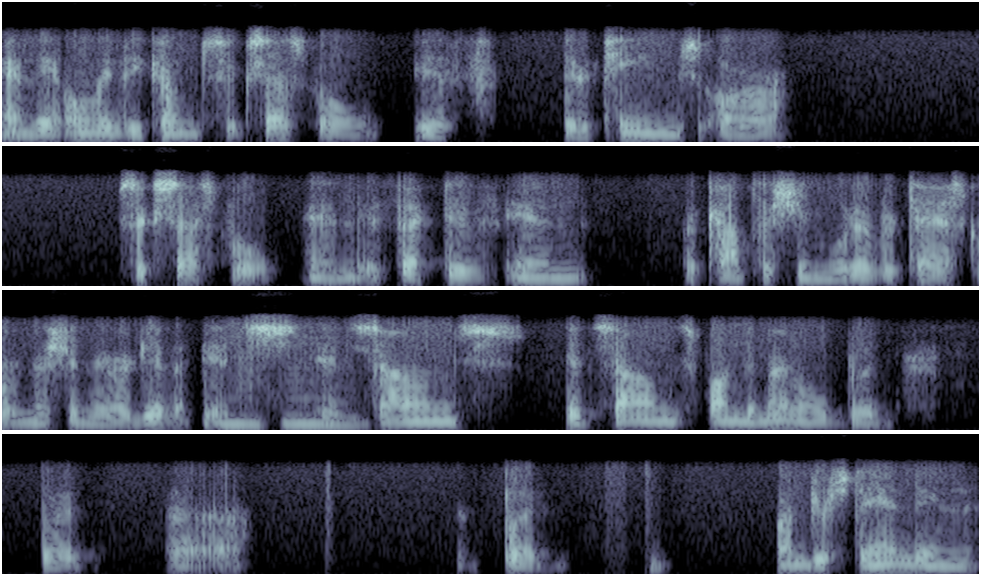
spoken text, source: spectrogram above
and they only become successful if their teams are successful and effective in accomplishing whatever task or mission they are given. It's mm-hmm. it sounds it sounds fundamental, but but uh, but understanding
